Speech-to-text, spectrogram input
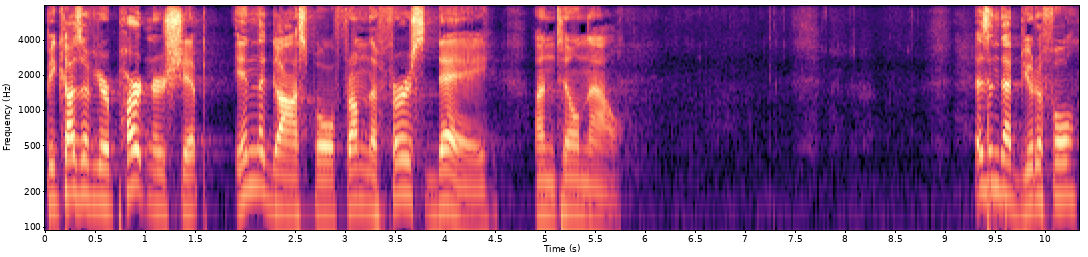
because of your partnership in the gospel from the first day until now. Isn't that beautiful?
